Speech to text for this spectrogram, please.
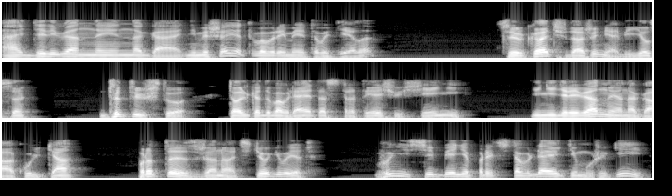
«А деревянная нога не мешает во время этого дела?» Циркач даже не обиделся. «Да ты что, только добавляет остроты ощущений. И не деревянная нога, а культя. Протез же она отстегивает. Вы себе не представляете, мужики,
